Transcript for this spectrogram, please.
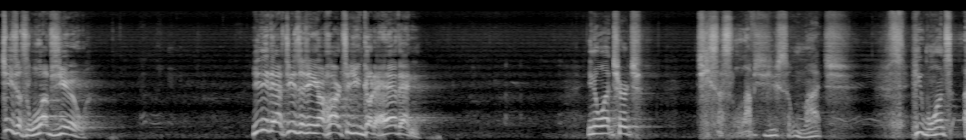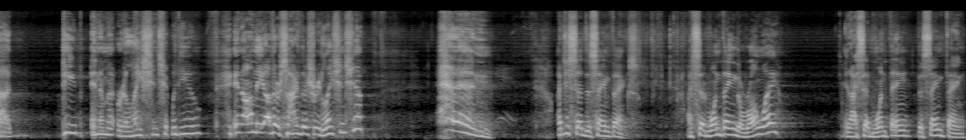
Jesus loves you. You need to ask Jesus in your heart so you can go to heaven. You know what, church? Jesus loves you so much. He wants a deep, intimate relationship with you. And on the other side of this relationship, heaven. I just said the same things. I said one thing the wrong way, and I said one thing, the same thing,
